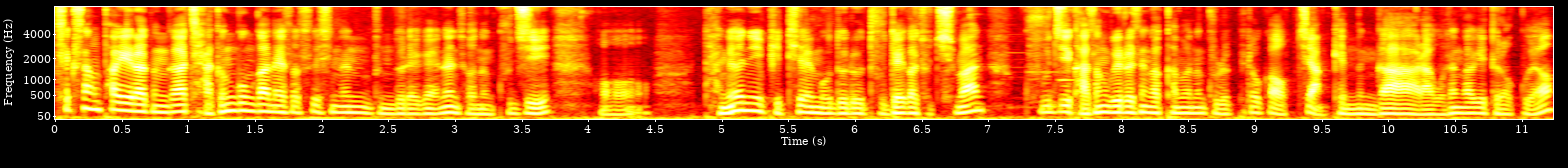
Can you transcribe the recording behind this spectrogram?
책상 파이라든가 작은 공간에서 쓰시는 분들에게는 저는 굳이 어, 당연히 BTL 모드로 두 대가 좋지만 굳이 가성비를 생각하면 그럴 필요가 없지 않겠는가라고 생각이 들었고요.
